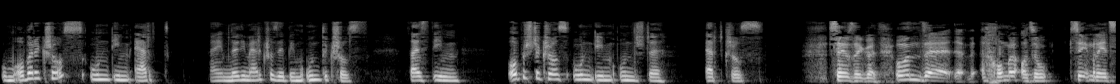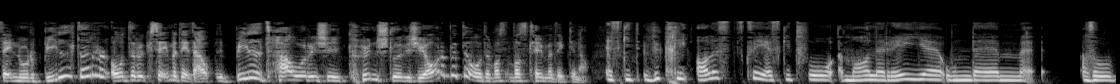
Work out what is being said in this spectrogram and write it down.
um oberen Geschoss und im Erd, nein, nicht im Erdgeschoss, eben im Untergeschoss. Das heisst im obersten Geschoss und im untersten Erdgeschoss. Sehr, sehr gut. Und, äh, man, also, sehen wir jetzt denn nur Bilder, oder sehen wir dort auch bildhauerische, künstlerische Arbeiten, oder was, was kennen wir dort genau? Es gibt wirklich alles zu sehen. Es gibt von Malereien und ähm, also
